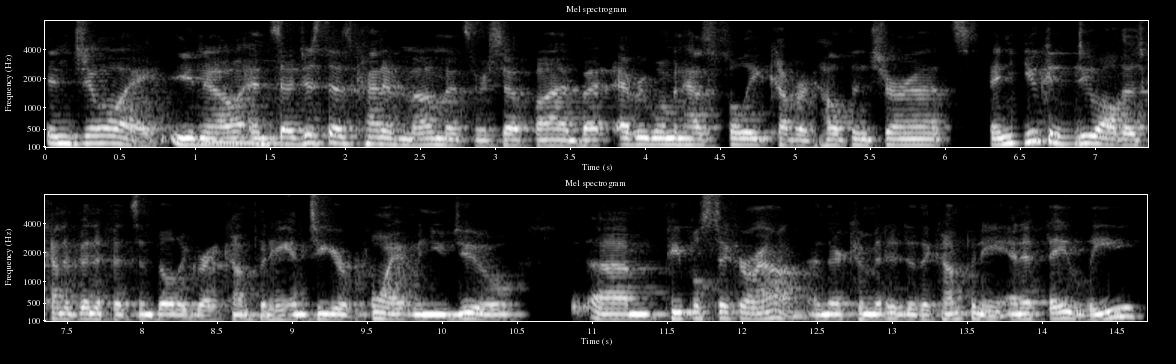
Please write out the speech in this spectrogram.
Enjoy, you know? Mm. And so just those kind of moments are so fun. But every woman has fully covered health insurance, and you can do all those kind of benefits and build a great company. And to your point, when you do, um, people stick around and they're committed to the company. And if they leave,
